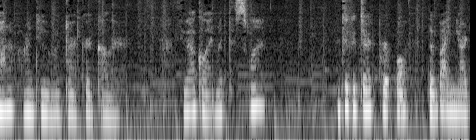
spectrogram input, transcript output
If I want to do a darker color. Maybe I'll go in with this one. I took a dark purple, the Vineyard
